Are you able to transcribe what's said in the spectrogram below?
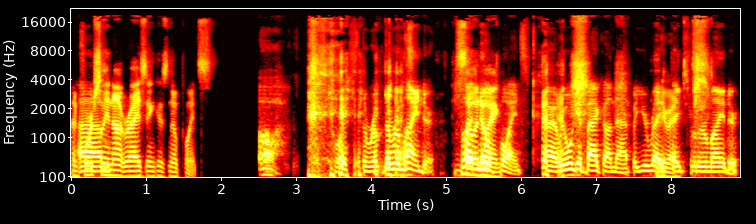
Unfortunately, um, not rising because no points. Oh, of course, the, re- the yes. reminder but so no points. All right, we won't get back on that, but you're right. You're. Thanks for the reminder.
